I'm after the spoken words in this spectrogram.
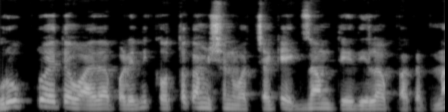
గ్రూప్ టూ అయితే వాయిదా పడింది. కొత్త కమిషన్ వచ్చాక ఎగ్జామ్ తేదీల ప్రకటన.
